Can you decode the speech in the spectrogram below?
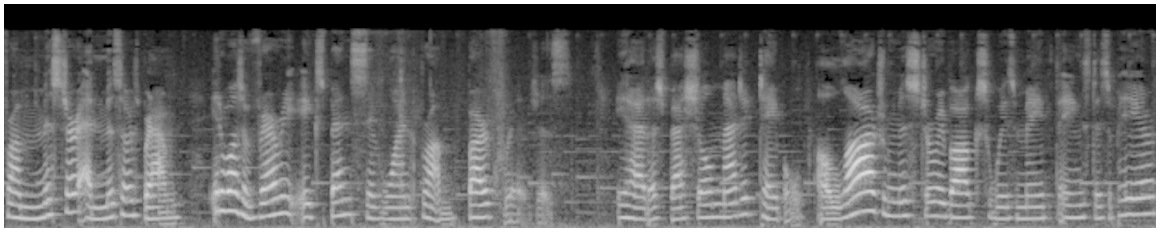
from Mr. and Mrs. Brown. It was a very expensive one from Barkridge's. It had a special magic table, a large mystery box which made things disappear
